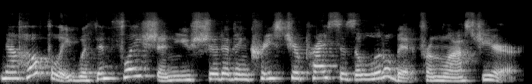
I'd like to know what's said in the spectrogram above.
Now, hopefully, with inflation, you should have increased your prices a little bit from last year.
